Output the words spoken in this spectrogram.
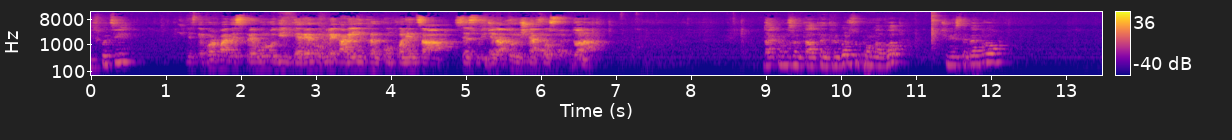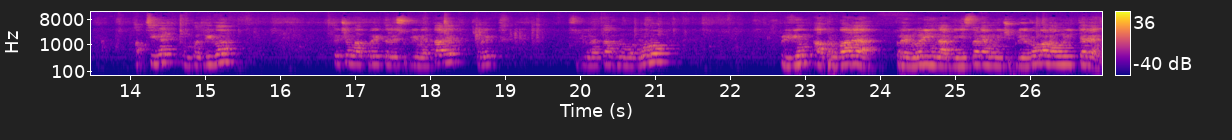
Discuții, Este vorba despre unul din terenurile care intră în componența sensului giratoriu și ne-a fost donat. Dacă nu sunt alte întrebări, supun la vot. Cine este pentru? Abțineri? Împotrivă? Trecem la proiectele suplimentare. Proiect suplimentar numărul 1 privind aprobarea preluării în administrarea municipiului Roman a unui teren.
